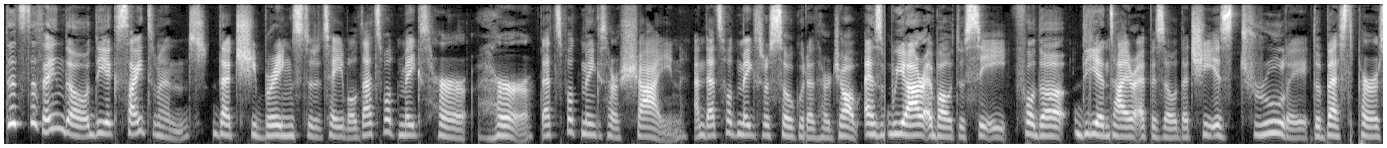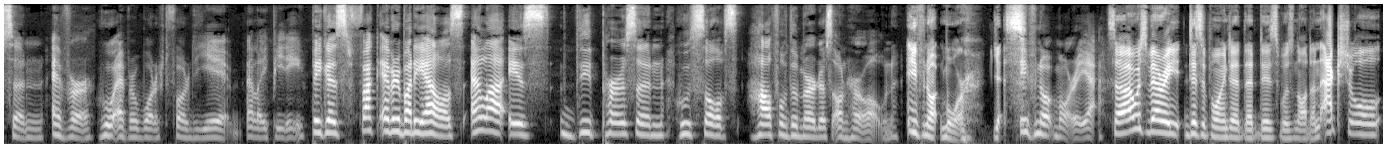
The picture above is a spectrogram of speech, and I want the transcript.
That's the thing, though. The excitement that she brings to the table, that's what makes her her. That's what makes her shine. And that's what makes her so good at her job, as we are about to see for the, the entire episode, that she is truly the best person ever who ever worked for the uh, LAPD. Because fuck everybody else, Ella is the person who solves half of the murders on her own. If not more, yes. If not more, yeah. So I was very disappointed that this was not an actual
